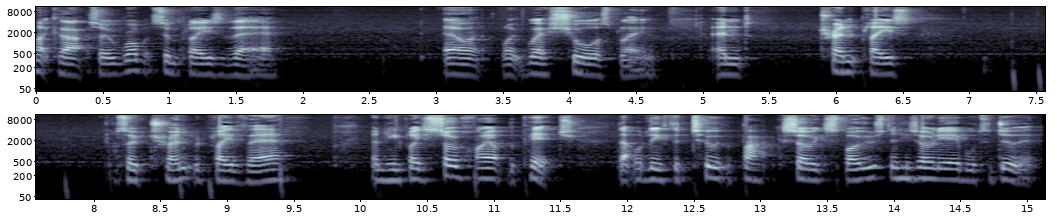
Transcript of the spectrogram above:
like that. So Robertson plays there, uh, like where Shaw's playing, and Trent plays. So Trent would play there, and he plays so high up the pitch that would leave the two at the back so exposed, and he's only able to do it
